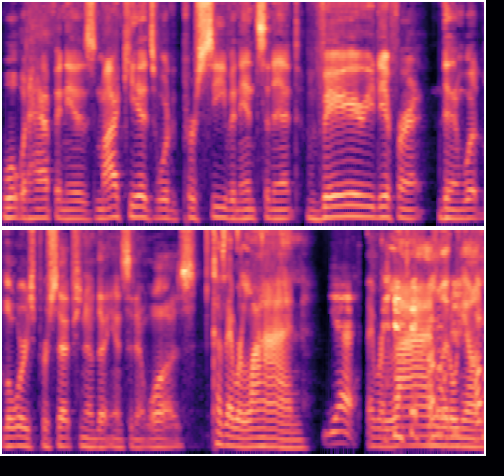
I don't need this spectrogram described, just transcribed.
what would happen is my kids would perceive an incident very different than what Lori's perception of that incident was. Because they were lying. Yes. They were lying little I don't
